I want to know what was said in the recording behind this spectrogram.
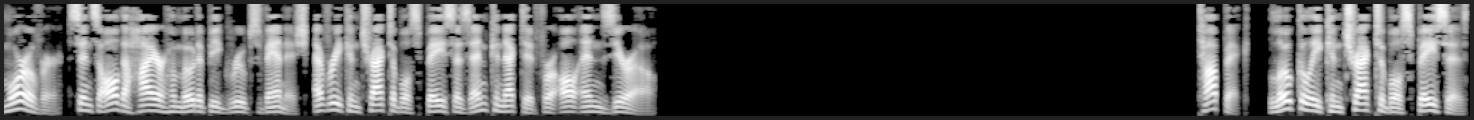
Moreover, since all the higher homotopy groups vanish, every contractible space is n-connected for all n0. Topic: Locally contractible spaces.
